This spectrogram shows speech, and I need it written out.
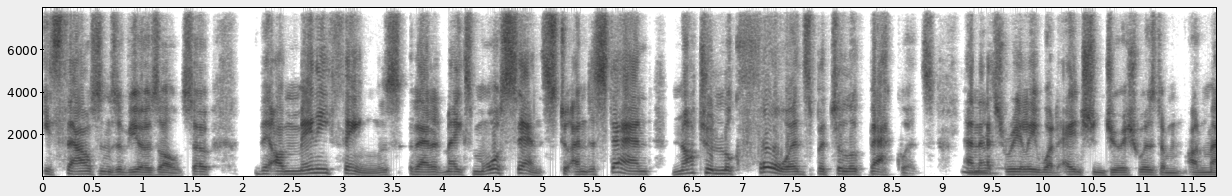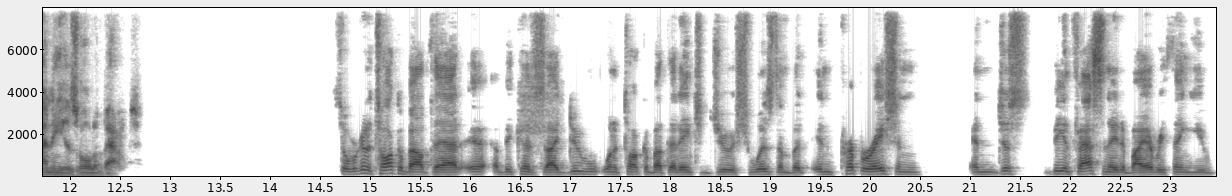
is thousands of years old. So there are many things that it makes more sense to understand, not to look forwards, but to look backwards. Mm-hmm. And that's really what ancient Jewish wisdom on money is all about. So we're going to talk about that uh, because I do want to talk about that ancient Jewish wisdom. But in preparation and just being fascinated by everything you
